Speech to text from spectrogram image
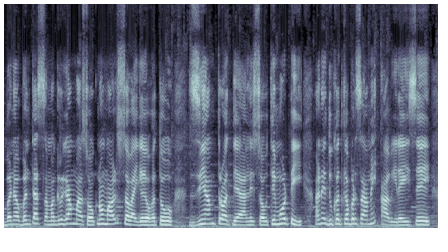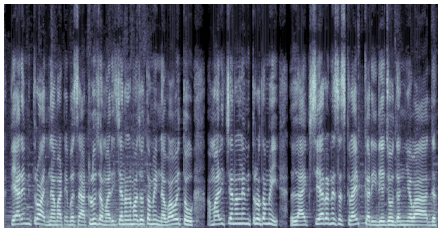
બનાવ બનતા સમગ્ર ગામમાં શોકનો માહોલ સવાઈ ગયો હતો. જ્યાં મિત્રો, અત્યારે હાલની સૌથી મોટી અને દુઃખદ ખબર સામે આવી રહી છે. ત્યારે મિત્રો, આજના માટે બસ આટલું જ. અમારી ચેનલમાં જો તમે નવા હોય તો અમારી ચેનલને મિત્રો તમે લાઇક શેર અને સબસ્ક્રાઈબ કરી દેજો ધન્યવાદ.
